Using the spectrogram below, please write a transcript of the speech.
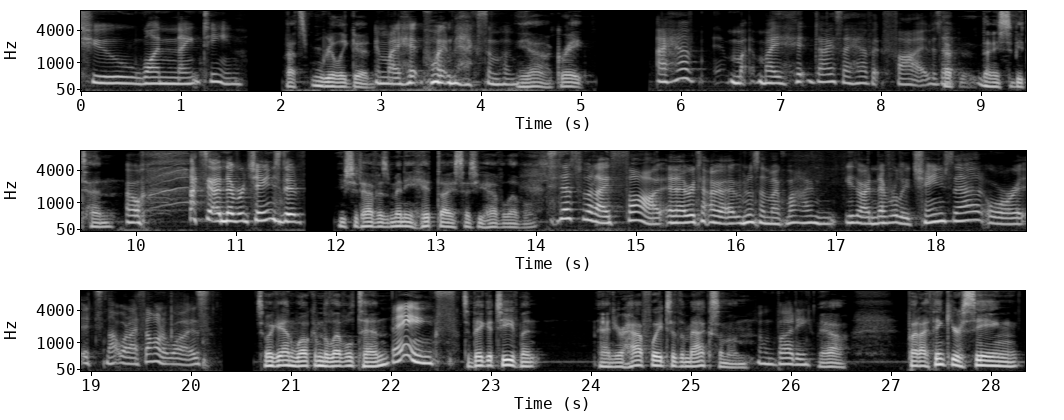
to 119 That's really good. in my hit point maximum. Yeah, great. I have my, my hit dice. I have at five. Is that? That, that needs to be 10. oh, I see. I never changed it. You should have as many hit dice as you have levels. See, that's what I thought. And every time I noticed, I'm like, wow, I'm, either I never really changed that, or it's not what I thought it was. So again, welcome to level 10. Thanks, It's a big achievement, and you're halfway to the maximum. oh buddy. Yeah. But I think you're seeing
